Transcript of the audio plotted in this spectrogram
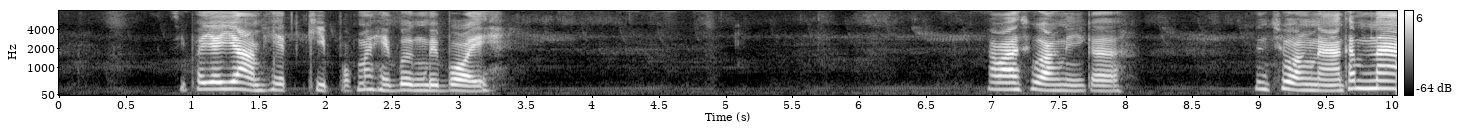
ๆ สิพยายามเฮ็ดคลิปออกมาให้เบิ่งบ่อยๆเพราะว่าช่วงนี้ก็เป็นช่วงหนาทำหน้า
